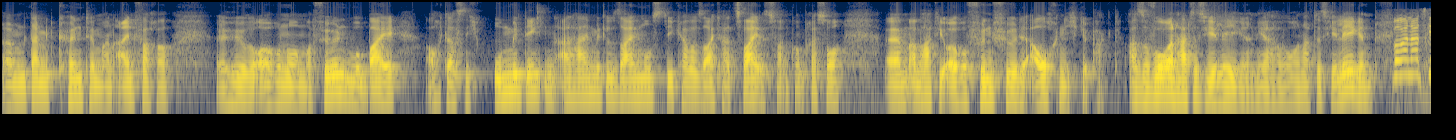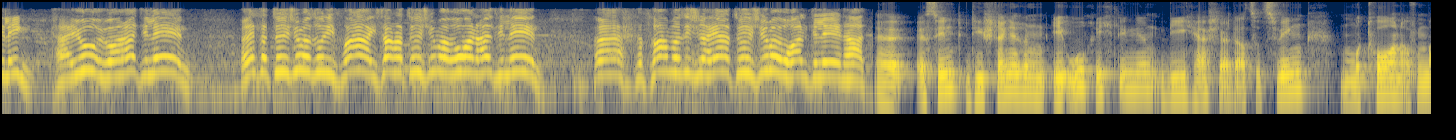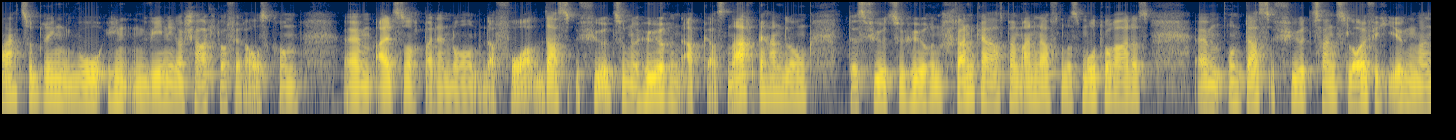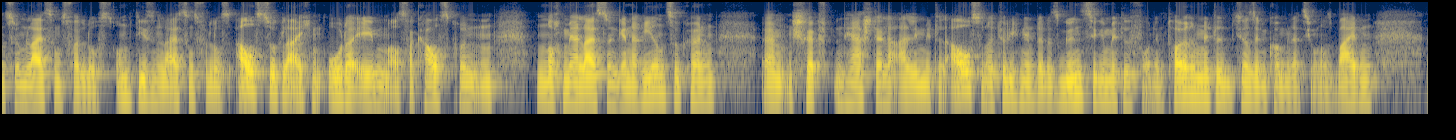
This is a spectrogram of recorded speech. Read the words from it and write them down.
Ähm, damit könnte man einfacher höhere Euronormen erfüllen, wobei auch das nicht unbedingt ein Allheilmittel sein muss. Die Kawasaki H2 ist zwar ein Kompressor, ähm, aber hat die Euro 5 Hürde auch nicht gepackt. Also woran hat es hier gelegen? Ja, woran hat es hier gelegen? Woran hat es gelegen? Herr Ju, woran hat es gelegen? Das ist natürlich immer so die Frage. Ich sage natürlich immer, woran halt die Lehen? Äh, da fragt man sich nachher natürlich immer, woran gelegen hat. Äh, es sind die strengeren EU-Richtlinien, die Hersteller dazu zwingen, Motoren auf den Markt zu bringen, wo hinten weniger Schadstoffe rauskommen als noch bei der Norm davor. Das führt zu einer höheren Abgasnachbehandlung, das führt zu höheren Standgas beim Anlassen des Motorrades ähm, und das führt zwangsläufig irgendwann zu einem Leistungsverlust. Um diesen Leistungsverlust auszugleichen oder eben aus Verkaufsgründen noch mehr Leistung generieren zu können, ähm, schöpft ein Hersteller alle Mittel aus und natürlich nimmt er das günstige Mittel vor dem teuren Mittel, beziehungsweise in Kombination aus beiden.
